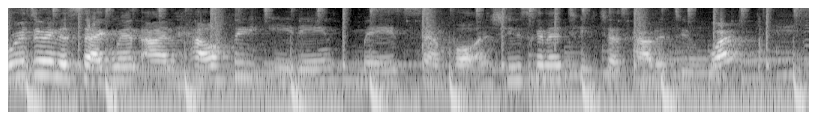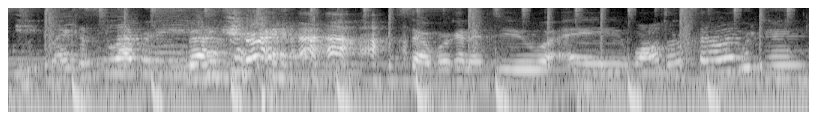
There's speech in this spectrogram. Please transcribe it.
we're doing a segment on healthy eating made simple, and she's gonna teach us how to do what? Eat like a celebrity. That's right. so we're gonna do a Waldorf salad? We're going to be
